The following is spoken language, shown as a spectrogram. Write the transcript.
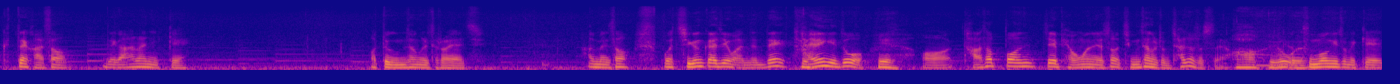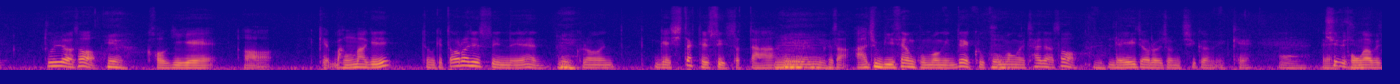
그때 가서 내가 하나님께 어떤 음성을 들어야지 하면서 뭐 지금까지 왔는데 다행히도 예. 어, 다섯 번째 병원에서 증상을 좀 찾아줬어요. 아, 그래요? 왜? 구멍이 좀 이렇게 뚫려서 예. 거기에 어, 이렇게 망막이 좀 이렇게 떨어질 수 있는 예. 그런 게 시작될 수 있었다. 음. 그래서 아주 미세한 구멍인데 그 구멍을 찾아서 레이저로 좀 지금 이렇게 어. 네. 봉합을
